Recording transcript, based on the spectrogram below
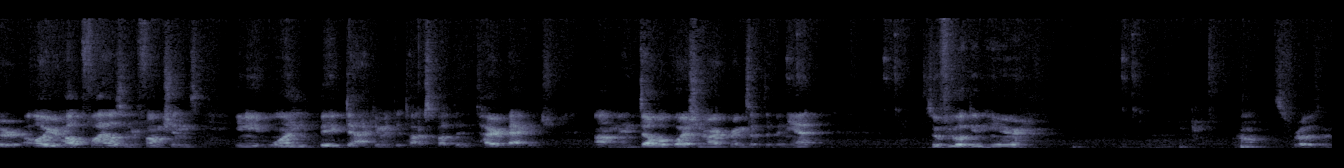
or all your help files and your functions, you need one big document that talks about the entire package. Um, and double question mark brings up the vignette. So if you look in here, oh, it's frozen.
